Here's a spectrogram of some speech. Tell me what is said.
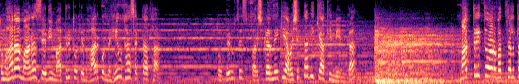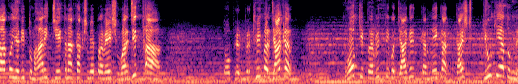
तुम्हारा मानस यदि मातृत्व के भार को नहीं उठा सकता था तो फिर उसे स्पर्श करने की आवश्यकता भी क्या थी मेनका मातृत्व और वत्सलता को यदि तुम्हारी चेतना कक्ष में प्रवेश वर्जित था तो फिर पृथ्वी पर जाकर भोग की प्रवृत्ति को जागृत करने का कष्ट क्यों किया तुमने?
